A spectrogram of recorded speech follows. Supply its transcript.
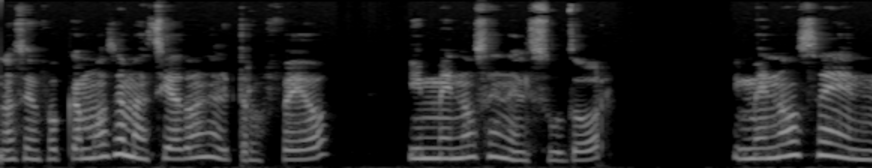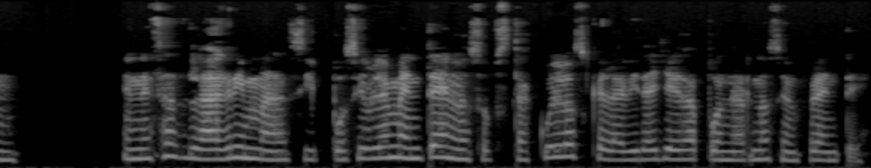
nos enfocamos demasiado en el trofeo y menos en el sudor y menos en en esas lágrimas y posiblemente en los obstáculos que la vida llega a ponernos enfrente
